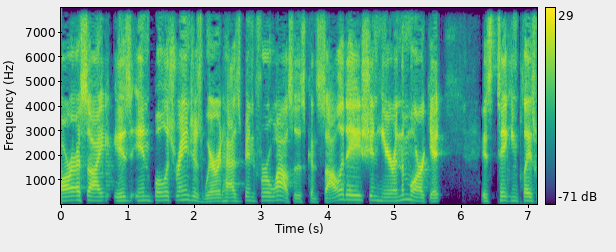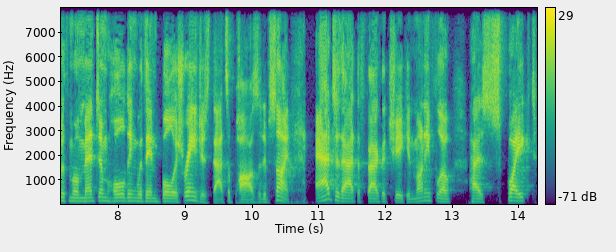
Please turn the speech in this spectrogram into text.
RSI is in bullish ranges where it has been for a while. So, this consolidation here in the market is taking place with momentum holding within bullish ranges. That's a positive sign. Add to that the fact that Chaikin money flow has spiked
